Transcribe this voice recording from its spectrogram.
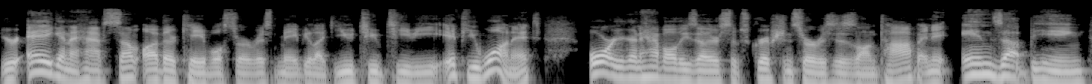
you're A, going to have some other cable service, maybe like YouTube TV if you want it, or you're going to have all these other subscription services on top. And it ends up being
